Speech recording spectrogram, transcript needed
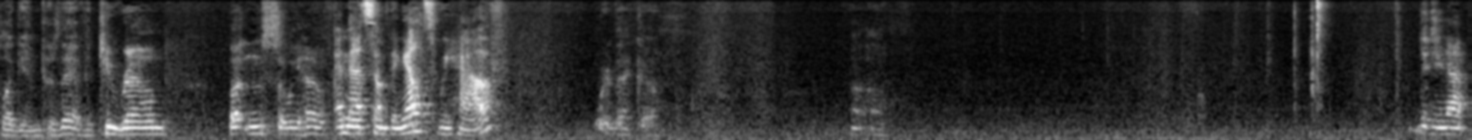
plug in because they have the two round buttons. So we have And that's something else we have. where'd that go? Uh oh. Did you not?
